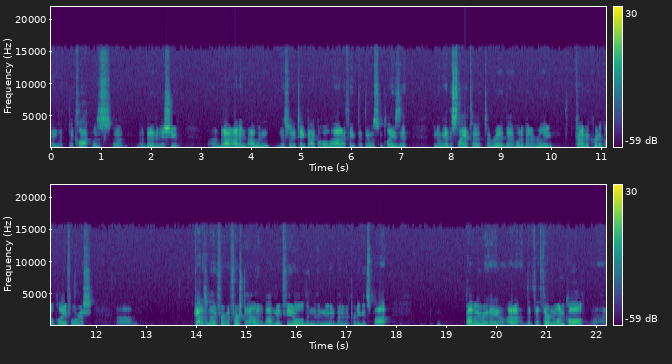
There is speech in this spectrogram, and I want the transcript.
and the, the clock was a, a bit of an issue. Um, but I, I, didn't, I wouldn't necessarily take back a whole lot. I think that there was some plays that, you know, we had the slant to, to Rid that would have been a really kind of a critical play for us. Um, got us another fir- first down at about midfield, and, and, we would have been in a pretty good spot probably you know I don't the, the third and one call. Uh,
